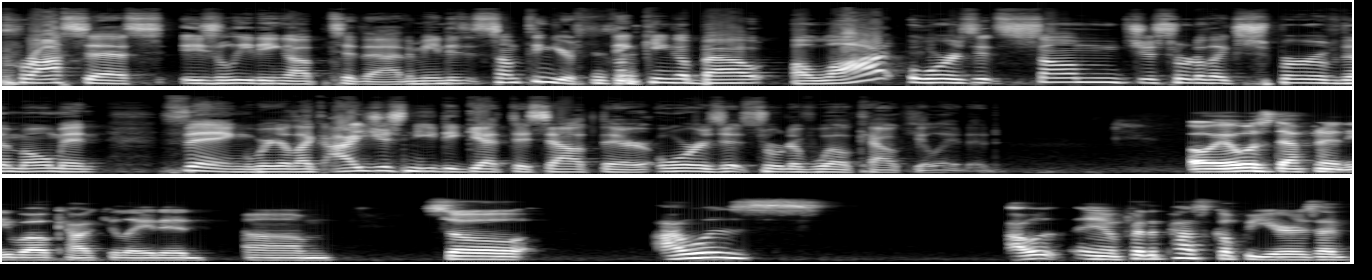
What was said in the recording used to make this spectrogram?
process is leading up to that? I mean, is it something you're thinking about a lot, or is it some just sort of like spur of the moment thing where you're like, I just need to get this out there, or is it sort of well calculated? Oh, it was definitely well calculated. Um, so I was, I was, you know, for the past couple years, I've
